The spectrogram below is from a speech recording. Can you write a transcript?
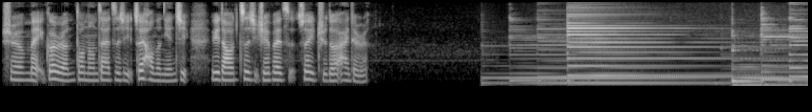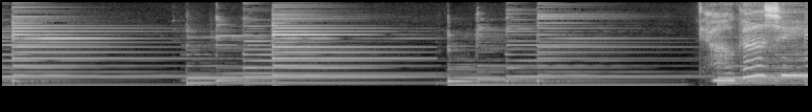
是每个人都能在自己最好的年纪遇到自己这辈子最值得爱的人。挑个心，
